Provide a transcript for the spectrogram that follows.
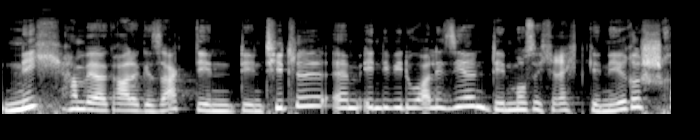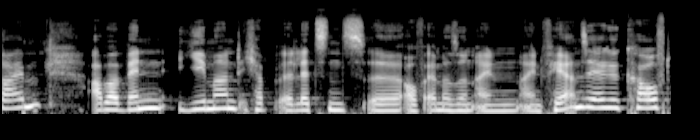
nicht, haben wir ja gerade gesagt, den, den Titel ähm, individualisieren. Den muss ich recht generisch schreiben. Aber wenn jemand, ich habe äh, letztens äh, auf Amazon einen, einen Fernseher gekauft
